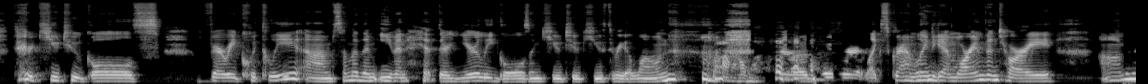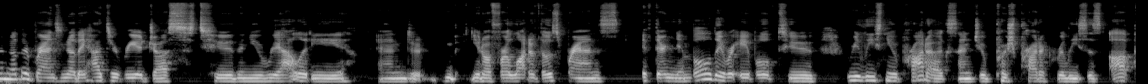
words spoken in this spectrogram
their Q2 goals very quickly. Um, some of them even hit their yearly goals in Q2, Q3 alone. Wow. so they were like scrambling to get more inventory. Um, and then other brands, you know, they had to readjust to the new reality. And, you know, for a lot of those brands, if they're nimble, they were able to release new products and to push product releases up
